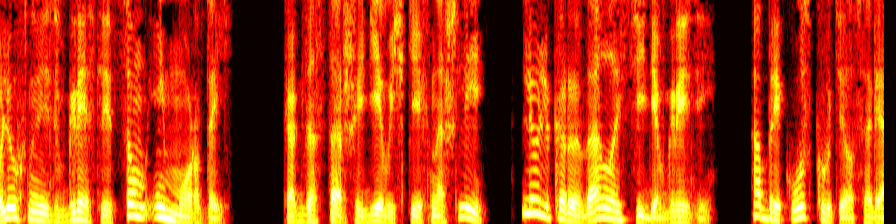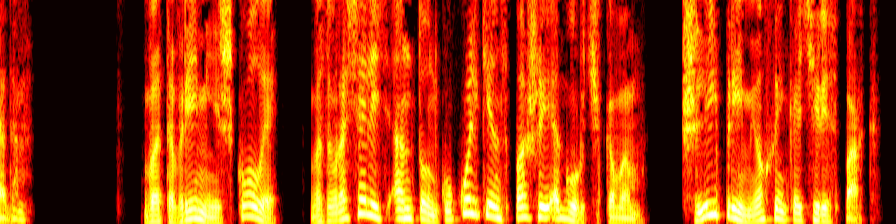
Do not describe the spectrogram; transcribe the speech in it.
плюхнулись в грязь лицом и мордой, когда старшие девочки их нашли, Люлька рыдала, сидя в грязи. Абрикос крутился рядом. В это время из школы возвращались Антон Куколькин с Пашей Огурчиковым. Шли примехонько через парк.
